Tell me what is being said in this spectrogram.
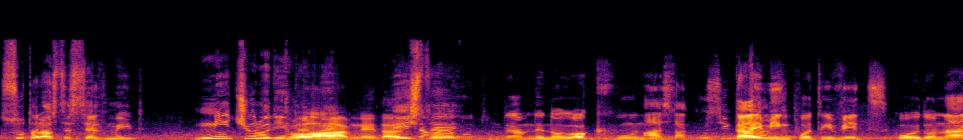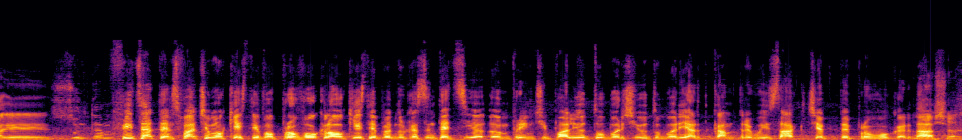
100% self-made. Niciunul dintre Doamne, noi. da. Este... Este... Am avut un dram de noroc, un Asta cu siguranță. timing potrivit, coordonare. Suntem... Fiți atenți, facem o chestie, vă provoc la o chestie pentru că sunteți uh, în principal youtuberi și youtuberii ar cam trebui să accepte provocări, da? Așa, așa.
